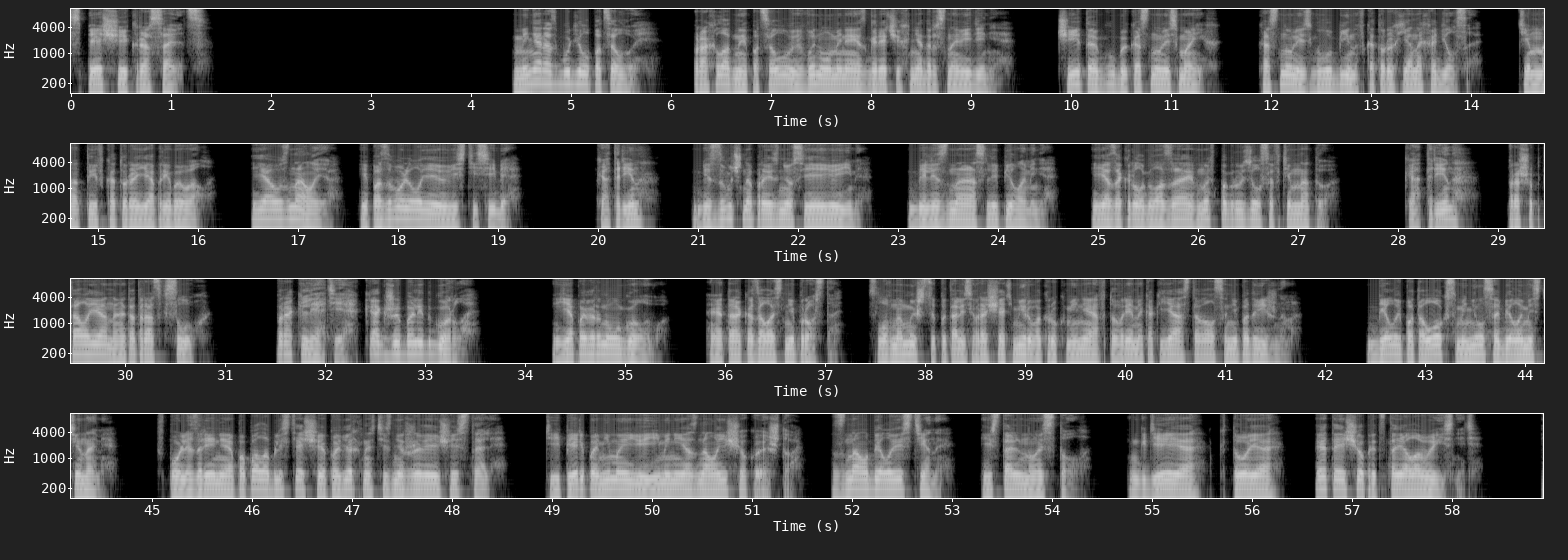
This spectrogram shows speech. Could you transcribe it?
Спящий красавец. Меня разбудил поцелуй. Прохладный поцелуй вынул меня из горячих недр сновидения. Чьи-то губы коснулись моих. Коснулись глубин, в которых я находился. Темноты, в которой я пребывал. Я узнал ее и позволил ей увести себя. «Катрин?» Беззвучно произнес я ее имя. Белизна ослепила меня. Я закрыл глаза и вновь погрузился в темноту. «Катрин?» Прошептал я на этот раз вслух. Проклятие, как же болит горло. Я повернул голову. Это оказалось непросто. Словно мышцы пытались вращать мир вокруг меня, в то время как я оставался неподвижным. Белый потолок сменился белыми стенами. В поле зрения попала блестящая поверхность из нержавеющей стали. Теперь помимо ее имени я знал еще кое-что. Знал белые стены и стальной стол. Где я, кто я, это еще предстояло выяснить.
